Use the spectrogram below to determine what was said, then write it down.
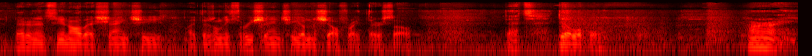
It's better than seeing all that Shang-Chi. Like, there's only three Shang-Chi on the shelf right there, so that's dealable. Alright.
